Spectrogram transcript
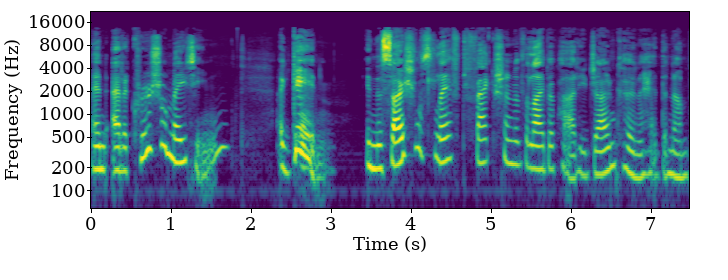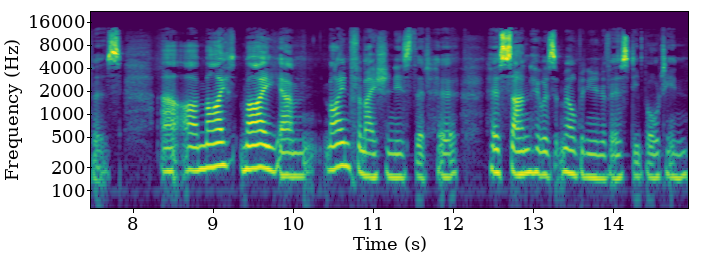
And at a crucial meeting, again, in the Socialist left faction of the Labor Party, Joan Kirner had the numbers. Uh, uh, my my um, my information is that her her son, who was at Melbourne University, brought in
